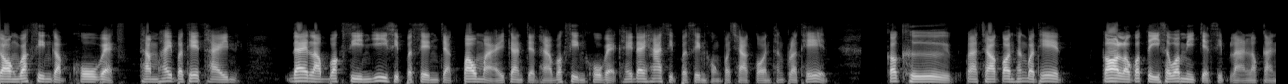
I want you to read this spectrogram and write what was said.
จองวัคซีนกับโควัคทำให้ประเทศไทยได้รับวัคซีน 20%จากเป้าหมายการจัดหาวัคซีนโควัคให้ได้ 50%ของประชากรทั้งประเทศ ก็คือประชากรทั้งประเทศ ก็เราก็ตีซะว่ามี 70 ล้านแล้วกัน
